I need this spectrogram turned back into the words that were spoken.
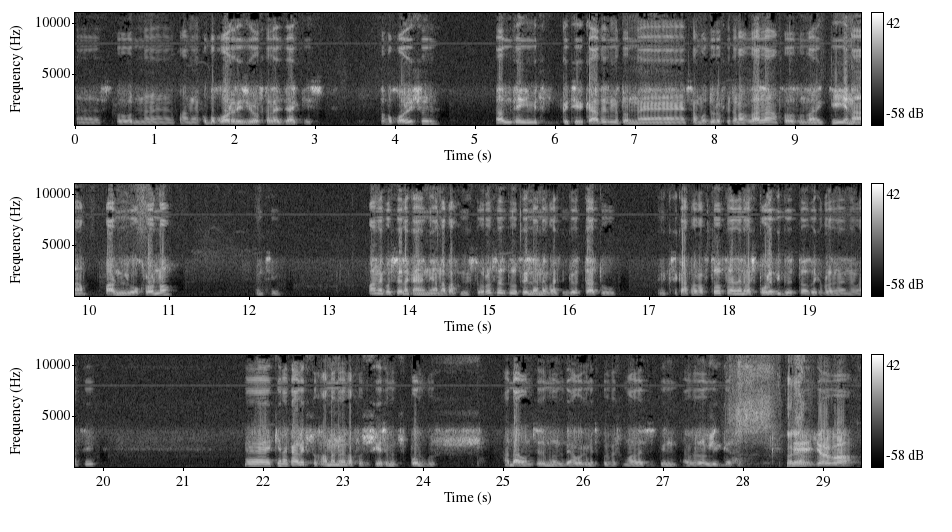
ε, στον ε, Παναγιακό. Αποχωρίζει ο Σκαλατζάκης θα αποχωρήσουν. Θα δούμε τι θα γίνει με τους πιτσιρικάδες, με τον ε, Σαμοντούροφ και τον Αβδάλα. Θα δοθούν δανεικοί για να πάρουν λίγο χρόνο. Έτσι. Ο Παναγιακός θέλει να κάνει μια αναβάθμιση στο ρόστερ του, θέλει να ανεβάσει την ποιότητά του. Είναι ξεκάθαρο αυτό. Θέλει να ανεβάσει πολύ την ποιότητά του, όχι απλά να την ανεβάσει. Ε, και να καλύψει το χαμένο έδαφος σε σχέση με τους υπόλοιπους ανταγωνιστές, με τον Ολυμπιακό και με τις υπόλοιπες ομάδες στην Ευρωλίγκα. Ε, Γιώργο,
